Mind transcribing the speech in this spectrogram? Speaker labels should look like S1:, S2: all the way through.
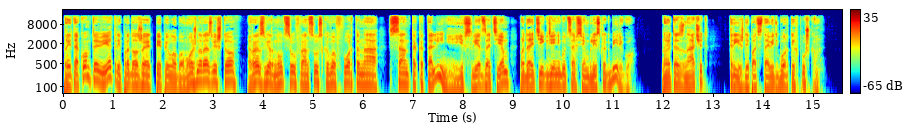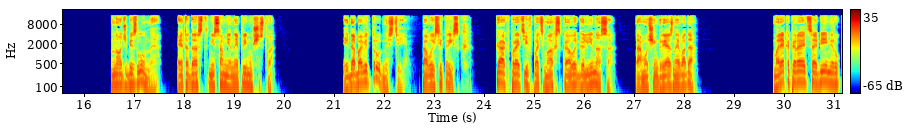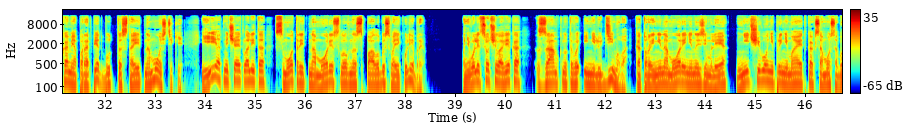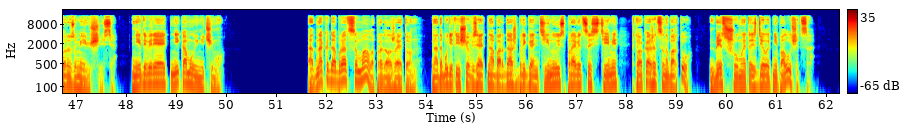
S1: При таком-то ветре, продолжает Пепелоба, можно разве что развернуться у французского форта на Санта-Каталине и вслед за тем подойти где-нибудь совсем близко к берегу. Но это значит трижды подставить борт их пушкам. Ночь безлунная. Это даст несомненное преимущество. И добавит трудностей, повысит риск. Как пройти в потьмах скалы Гальинаса? Там очень грязная вода. Моряк опирается обеими руками о парапет, будто стоит на мостике, и, отмечает Лолита, смотрит на море, словно с палубы своей кулебры. У него лицо человека, замкнутого и нелюдимого, который ни на море, ни на земле ничего не принимает как само собой разумеющееся, не доверяет никому и ничему. Однако добраться мало, продолжает он. Надо будет еще взять на абордаж бригантину и справиться с теми, кто окажется на борту. Без шума это сделать не получится.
